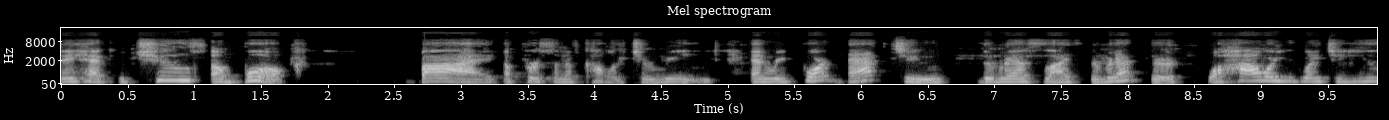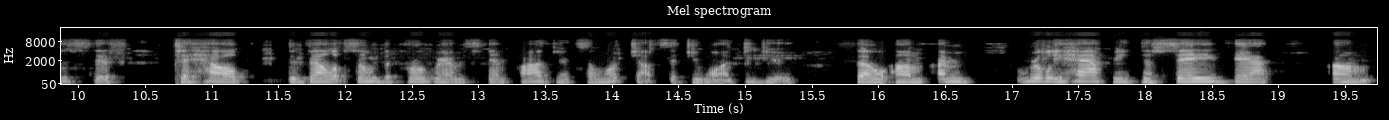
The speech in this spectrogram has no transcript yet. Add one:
they had to choose a book by a person of color to read and report back to the Res Life director. Well, how are you going to use this to help develop some of the programs and projects and workshops that you want to do? So um, I'm really happy to say that um,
